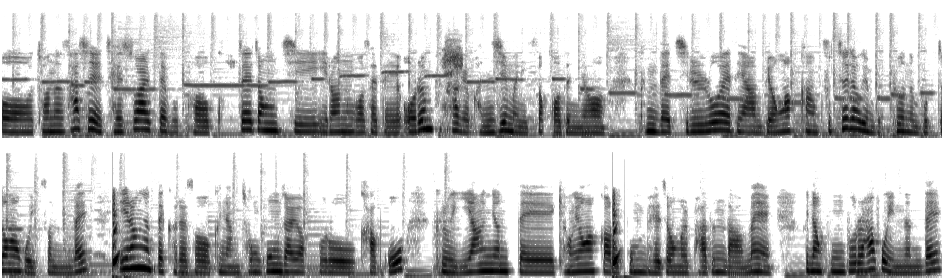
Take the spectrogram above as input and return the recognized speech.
어, 저는 사실 재수할 때부터 국제정치 이런 것에 대해 어렴풋하게 관심은 있었거든요. 근데 진로에 대한 명확한 구체적인 목표는 못 정하고 있었는데 1학년 때 그래서 그냥 전공자유학부로 가고 그리고 2학년 때 경영학과로 본 배정을 받은 다음에 그냥 공부를 하고 있는데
